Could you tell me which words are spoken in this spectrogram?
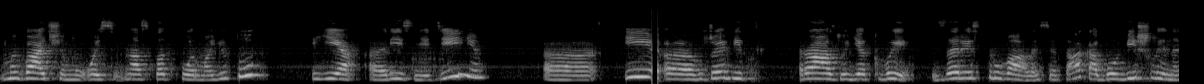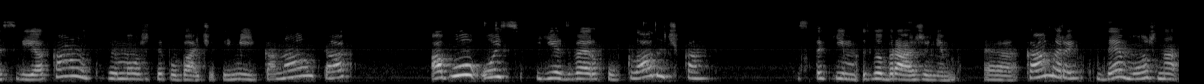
ми бачимо, ось у нас платформа YouTube, є е, різні дії, е, і е, вже від разу, як ви зареєструвалися, так, або ввійшли на свій аккаунт, ви можете побачити мій канал, так, або ось є зверху вкладочка з таким зображенням е, камери, де можна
